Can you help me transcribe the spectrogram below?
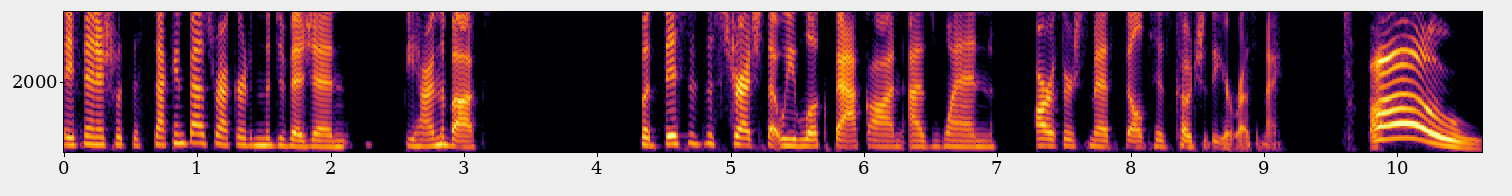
they finish with the second best record in the division behind the Bucs. But this is the stretch that we look back on as when Arthur Smith built his coach of the year resume. Oh,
